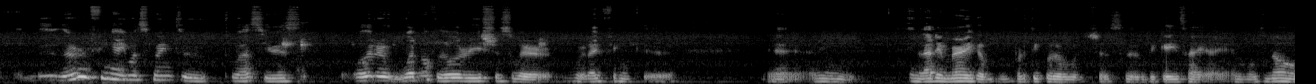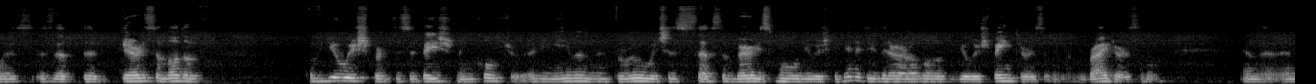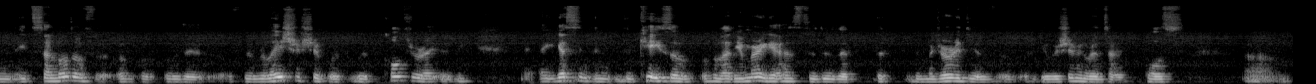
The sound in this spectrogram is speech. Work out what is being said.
the other thing I was going to, to ask you is other one of the other issues where where I think uh, uh, I mean in Latin America in particular, which is the case I, I most know, is is that the, there is a lot of of Jewish participation in culture. I mean, even in Peru, which is has a very small Jewish community, there are a lot of Jewish painters and, and writers, and and and it's a lot of, of, of, the, of the relationship with, with culture. I I guess in, in, the case of, of, Latin America, it has to do that, that the majority of, of Jewish immigrants are post um,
